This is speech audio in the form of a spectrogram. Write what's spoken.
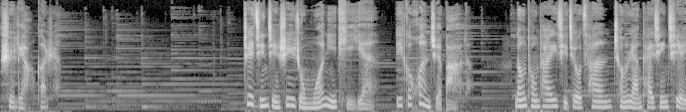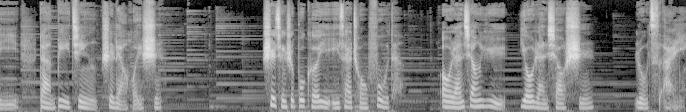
是两个人。这仅仅是一种模拟体验，一个幻觉罢了。能同他一起就餐，诚然开心惬意，但毕竟是两回事。事情是不可以一再重复的，偶然相遇，悠然消失，如此而已。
